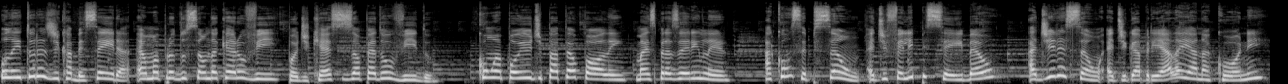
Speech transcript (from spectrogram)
O Leituras de Cabeceira é uma produção da Quero Vi, podcasts ao pé do ouvido com apoio de Papel Pólen, mais prazer em ler. A concepção é de Felipe Seibel, a direção é de Gabriela Iannacone,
